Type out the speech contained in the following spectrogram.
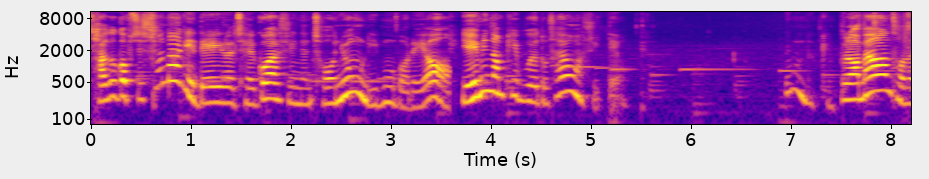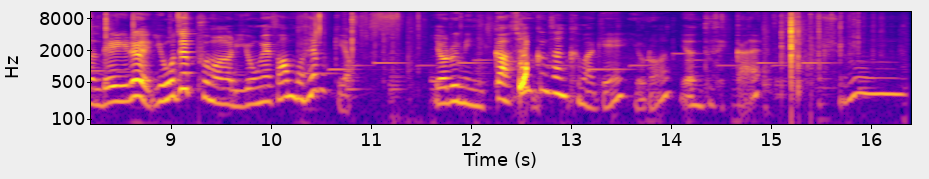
자극 없이 순하게 네일을 제거할 수 있는 전용 리무버래요. 예민한 피부에도 사용할 수 있대요. 이런 느낌. 그러면 저는 네일을 이 제품을 이용해서 한번 해볼게요. 여름이니까 상큼상큼하게 이런 연두 색깔. 슝.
